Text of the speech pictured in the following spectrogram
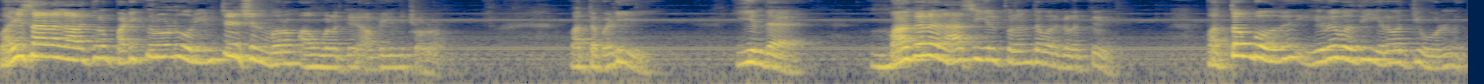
வயசான காலத்திலும் படிக்கணும்னு ஒரு இன்டென்ஷன் வரும் அவங்களுக்கு அப்படின்னு சொல்கிறோம் மற்றபடி இந்த மகர ராசியில் பிறந்தவர்களுக்கு பத்தொம்போது இருபது இருபத்தி ஒன்று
